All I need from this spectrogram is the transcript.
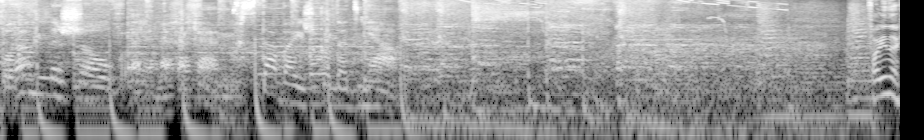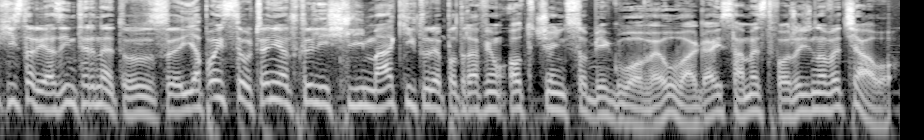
poranny show w RMF FM. Wstawaj, szkoda dnia. Fajna historia z internetu. Japońscy uczeni odkryli ślimaki, które potrafią odciąć sobie głowę, uwaga, i same stworzyć nowe ciało.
